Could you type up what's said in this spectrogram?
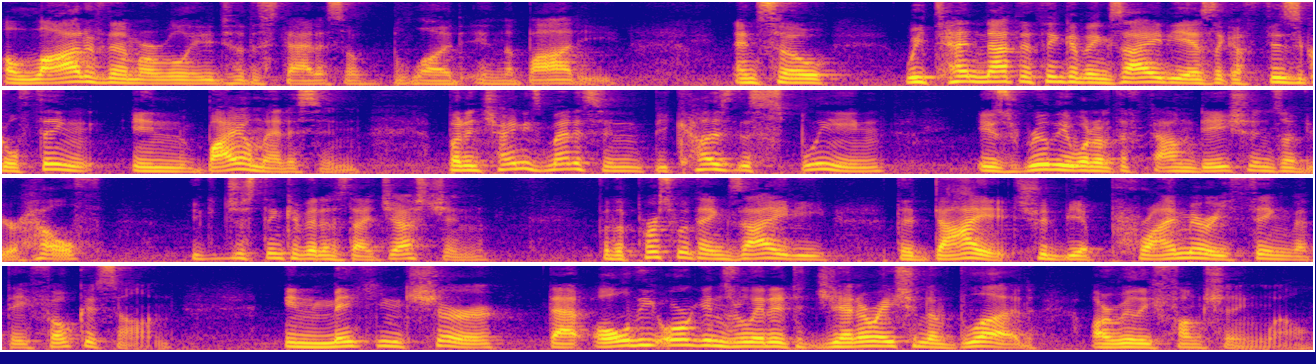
A lot of them are related to the status of blood in the body. And so, we tend not to think of anxiety as like a physical thing in biomedicine, but in Chinese medicine, because the spleen is really one of the foundations of your health, you can just think of it as digestion for the person with anxiety, the diet should be a primary thing that they focus on in making sure that all the organs related to generation of blood are really functioning well.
